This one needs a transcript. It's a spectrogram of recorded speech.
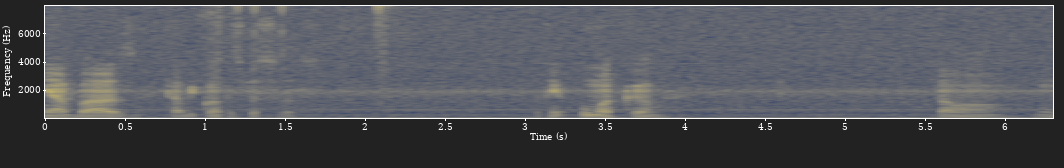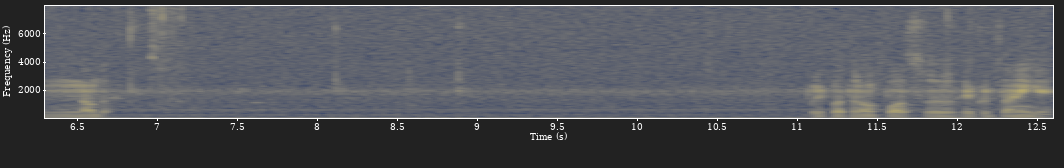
Minha base cabe quantas pessoas? Eu tenho uma cama. Então, não dá. Por enquanto eu não posso recrutar ninguém.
